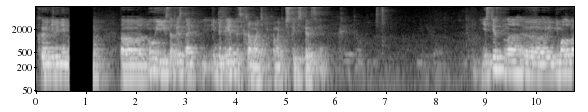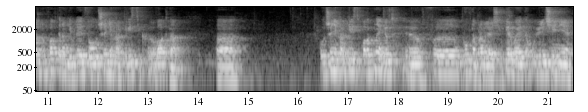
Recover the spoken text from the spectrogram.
к нелинейным Э, и, соответственно, индифферентность хроматики, хроматической дисперсии. Естественно, э, немаловажным фактором является улучшение характеристик волокна. Э, улучшение характеристик волокна идет в двух направляющих. Первое – это увеличение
